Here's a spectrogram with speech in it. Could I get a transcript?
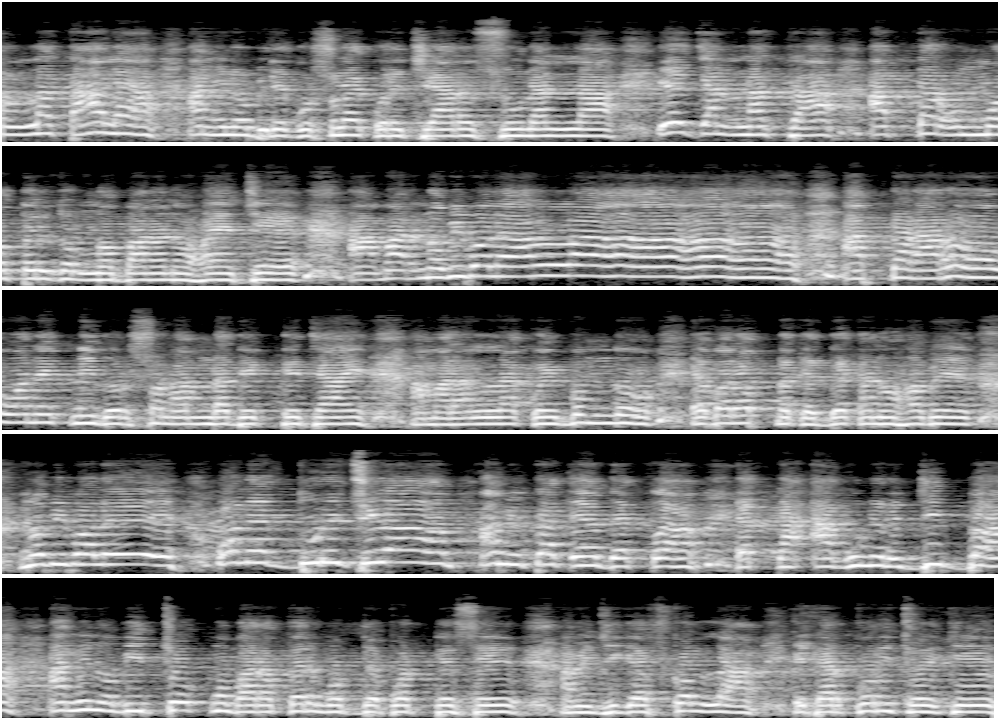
আল্লাহ তাআলা আমি নবীরে ঘোষণা করেছি আর আল্লাহ এই জান্নাতটা আপনার উন্মতের জন্য বানানো হয়েছে। আমার নবী বলে, আল্লাহ, আপনার আরও অনেক নিদর্শন আমরা দেখতে চাই। আমার আল্লাহ কই বন্ধু, এবার আপনাকে দেখানো হবে। নবী বলে, অনেক দূরে ছিলাম, আমি তাকে দেখলাম, একটা আগুনের জিব্বা আমি নবী চোখ মধ্যে পড়তেছে। আমি জিজ্ঞাসা করলাম, এটার পরিচয় কি?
